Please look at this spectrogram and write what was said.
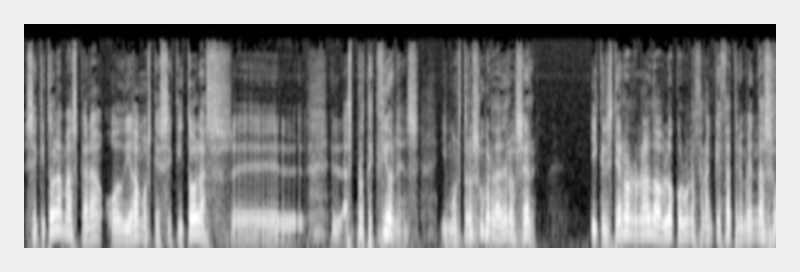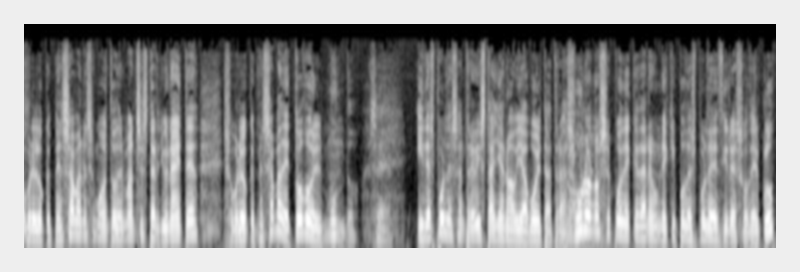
se quitó la máscara, o digamos que se quitó las, eh, las protecciones y mostró su verdadero ser. Y Cristiano Ronaldo habló con una franqueza tremenda sobre lo que pensaba en ese momento del Manchester United, sobre lo que pensaba de todo el mundo. Y después de esa entrevista ya no había vuelta atrás. Uno no se puede quedar en un equipo después de decir eso del club,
